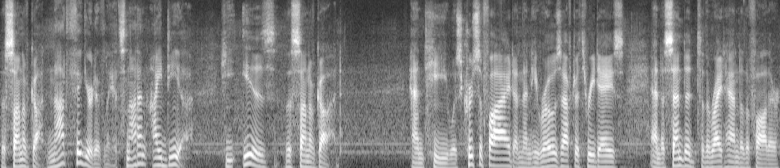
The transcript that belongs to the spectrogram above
the Son of God, not figuratively. It's not an idea. He is the Son of God. And he was crucified, and then he rose after three days and ascended to the right hand of the Father.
